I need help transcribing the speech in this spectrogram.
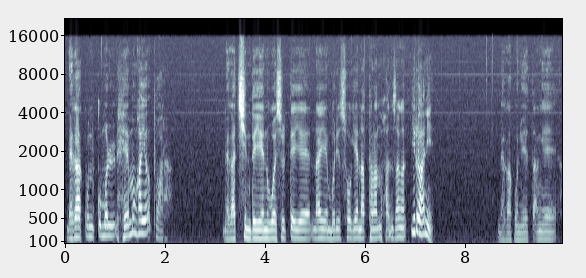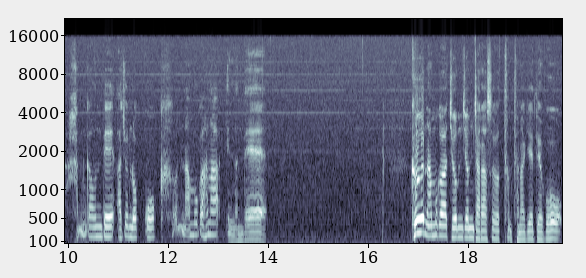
내가 꾼 꿈을 해몽하여 보아라. 내가 침대에 누웠을 때에 나의 머릿속에 나타난 환상은 이러하니 내가 보니 땅의 한가운데 아주 높고 큰 나무가 하나 있는데 그 나무가 점점 자라서 튼튼하게 되고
